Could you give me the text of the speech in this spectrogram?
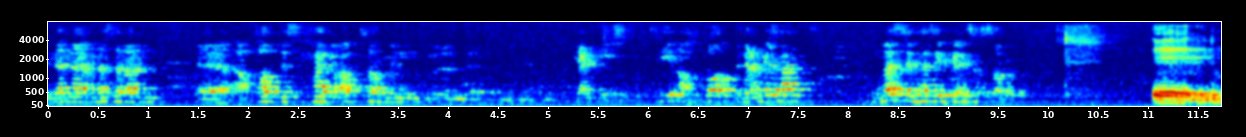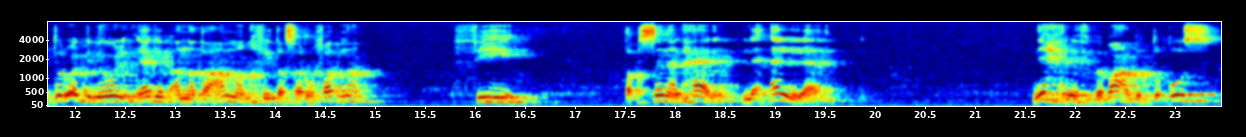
ان أنا مثلا آه، اقدس حاجة أكثر من من من- يعني في في اخطاء بنعملها تمثل هذه الكنيسه السابقه إيه، الدكتور وجدي بيقول يجب أن نتعمق في تصرفاتنا في طقسنا الحالي لئلا نحرف ببعض الطقوس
